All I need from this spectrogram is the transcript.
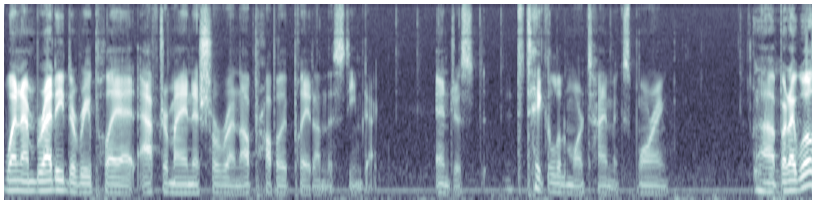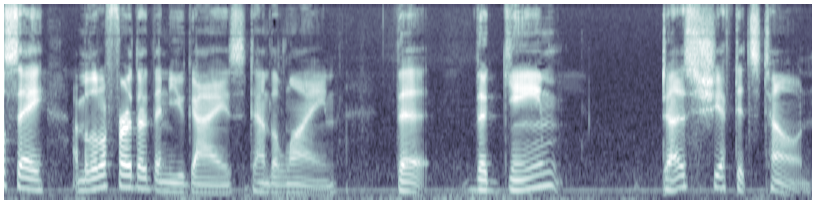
when I'm ready to replay it after my initial run, I'll probably play it on the Steam Deck and just to take a little more time exploring. Uh, but I will say I'm a little further than you guys down the line. the The game does shift its tone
